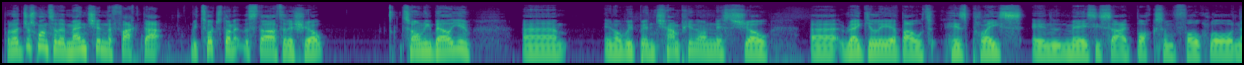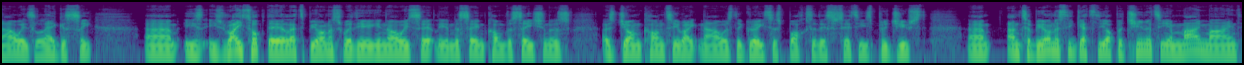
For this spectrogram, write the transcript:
But I just wanted to mention the fact that we touched on it at the start of the show. Tony Bellew, um, you know, we've been champion on this show uh, regularly about his place in Merseyside boxing folklore now, his legacy. Um, he's he's right up there. Let's be honest with you. You know, he's certainly in the same conversation as as John Conteh right now as the greatest boxer this city's produced. Um, and to be honest, he gets the opportunity, in my mind,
